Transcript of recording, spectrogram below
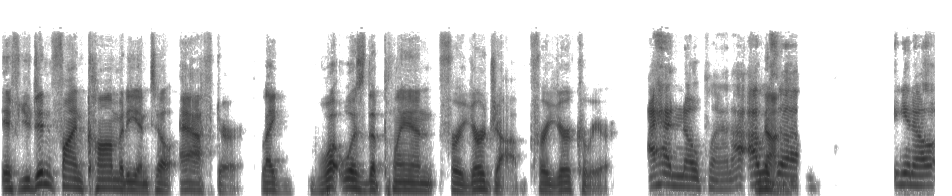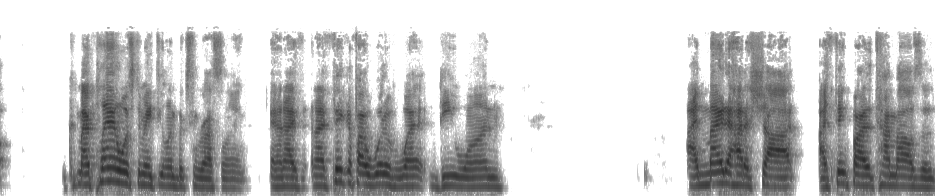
if you didn't find comedy until after, like what was the plan for your job, for your career? I had no plan. I, I was, uh, you know, my plan was to make the Olympics in wrestling and I and I think if I would have went D one, I might have had a shot. I think by the time I was a,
